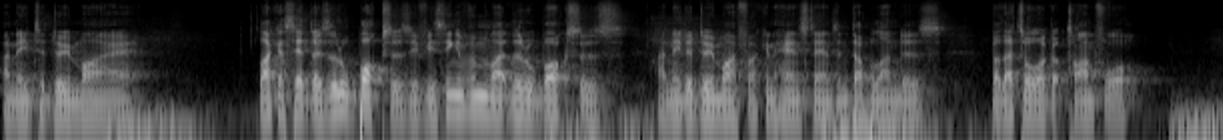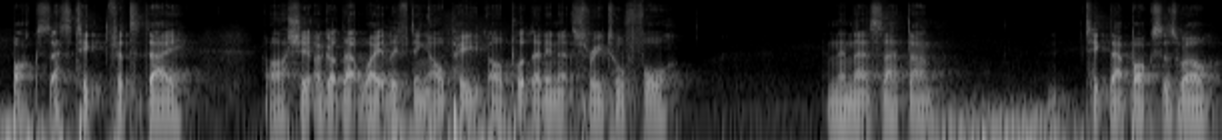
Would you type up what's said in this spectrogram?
I need to do my, like I said, those little boxes. If you think of them like little boxes, I need to do my fucking handstands and double unders. But that's all I got time for. Box. That's ticked for today. Oh shit! I got that weightlifting. I'll pe- I'll put that in at three till four, and then that's that done tick that box as well.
